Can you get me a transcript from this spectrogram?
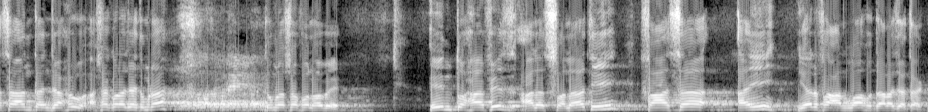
আশা আন তানজাহু। আশা করা যায় তোমরা তোমরা সফল হবে। ইন তুহাফিজ আলা সালাতি ফাসা আই ইয়ারফা আল্লাহু দারাজাতাক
